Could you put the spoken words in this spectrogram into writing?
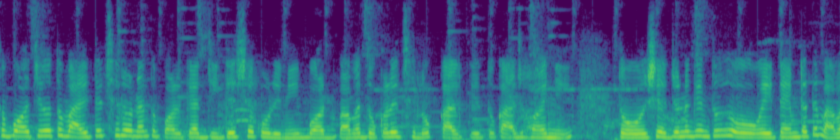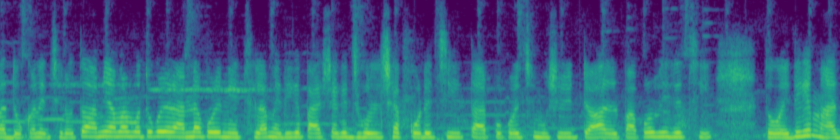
তো বজেও তো বাড়িতে ছিল না, তো পরকে আর জিজ্ঞাসা করিনি। বর বাবার দোকানে ছিল, কালকে তো কাজ হয়নি। তো সেজন্য কিন্তু এই টাইমটাতে বাবার দোকানে ছিল। তো আমি আমার মতো করে রান্না করে নিয়েছিলাম। এদিকে পাট শাকের ঝোল শাক করেছি, তারপর করেছি মুসুরির ডাল, পাঁপড় ভেজেছি। তো এদিকে মাছ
